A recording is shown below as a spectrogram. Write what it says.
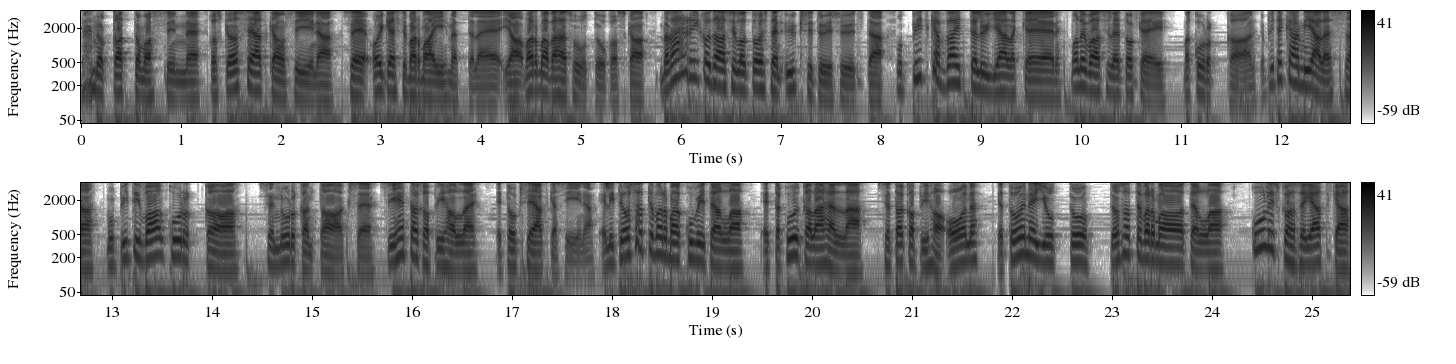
mä en oo kattomassa sinne, koska jos se jätkä on siinä, se oikeasti varmaan ihmettelee ja varmaan vähän suuttuu, koska me vähän rikotaan silloin toisten yksityisyyttä, mutta pitkän väittelyn jälkeen mä olin vaan silleen, että okei, mä kurkkaan. Ja pitäkää mielessä, mun piti vaan kurkkaa sen nurkan taakse, siihen takapihalle, että onko se jätkä siinä. Eli te osaatte varmaan kuvitella, että kuinka lähellä se takapiha on. Ja toinen juttu, te osaatte varmaan ajatella, kuuliskohan se jätkä,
